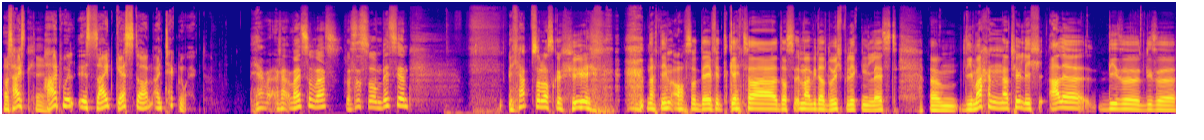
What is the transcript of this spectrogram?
Das heißt, Okay. Hardwell ist seit gestern ein Techno-Act. Ja, we- we- weißt du was? Das ist so ein bisschen. Ich habe so das Gefühl, nachdem auch so David Guetta das immer wieder durchblicken lässt, ähm, die machen natürlich alle diese, diese,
